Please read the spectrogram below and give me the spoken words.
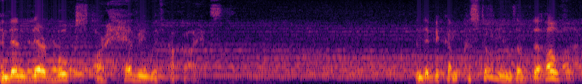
And then their books are heavy with haqqaiqs and they become custodians of the awfa.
